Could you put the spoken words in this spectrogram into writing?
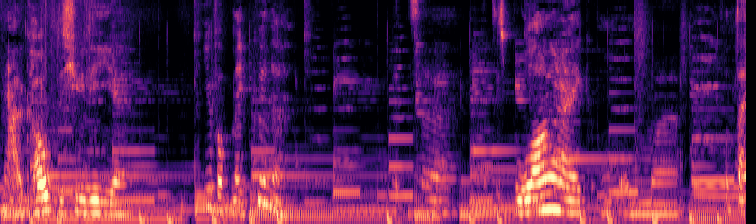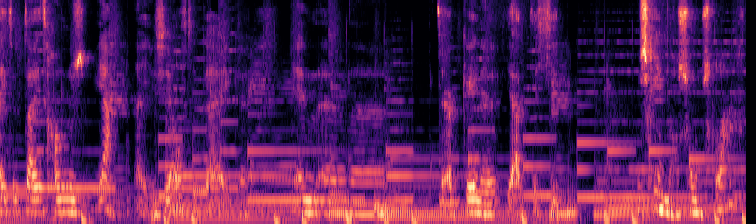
Nou, ik hoop dat jullie uh, hier wat mee kunnen. Het, uh, het is belangrijk om, om uh, van tijd tot tijd gewoon dus, ja, naar jezelf te kijken. En, en te erkennen ja, dat je misschien wel soms klaagt.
